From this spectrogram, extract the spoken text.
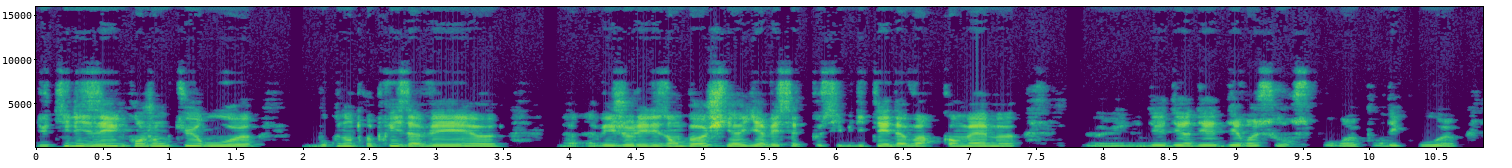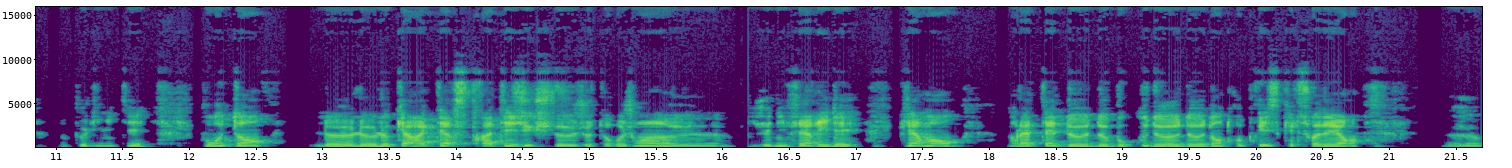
d'utiliser une conjoncture où euh, beaucoup d'entreprises avaient euh, avaient gelé les embauches, il y, avait cette possibilité d'avoir quand même des, ressources pour pour des coûts un peu limités. Pour autant, le, caractère stratégique, je, te rejoins, Jennifer, il est clairement dans la tête de, beaucoup d'entreprises, de, qu'elles soient d'ailleurs euh,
